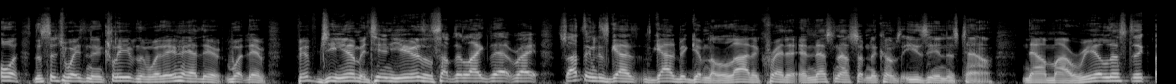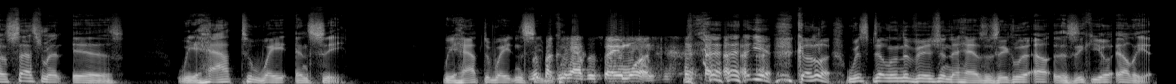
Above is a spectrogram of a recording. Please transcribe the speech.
or the situation in Cleveland where they've had their what their fifth GM in ten years or something like that, right? So I think this guy's got to be given a lot of credit, and that's not something that comes easy in this town. Now, my realistic assessment is we have to wait and see. We have to wait and see. Looks like we have the same one. yeah, because look, we're still in the division that has Ezekiel, El- Ezekiel Elliott.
